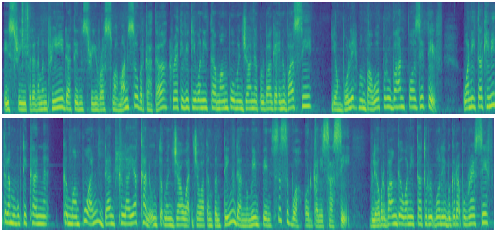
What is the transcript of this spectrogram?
Isteri Perdana Menteri Datin Sri Rosmah Mansur berkata, kreativiti wanita mampu menjana pelbagai inovasi yang boleh membawa perubahan positif. Wanita kini telah membuktikan kemampuan dan kelayakan untuk menjawat jawatan penting dan memimpin sesebuah organisasi. Beliau berbangga wanita turut boleh bergerak progresif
